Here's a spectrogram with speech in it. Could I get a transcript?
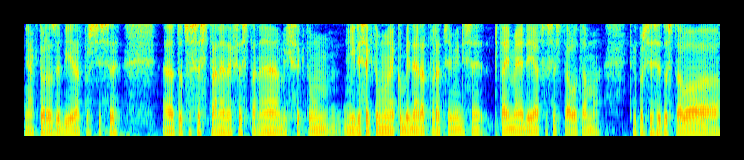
nějak to rozebírat, prostě se, eh, to, co se stane, tak se stane, abych se k tomu, nikdy se k tomu jakoby nerad vracím, když se ptají média, co se stalo tam, tak prostě se to stalo a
